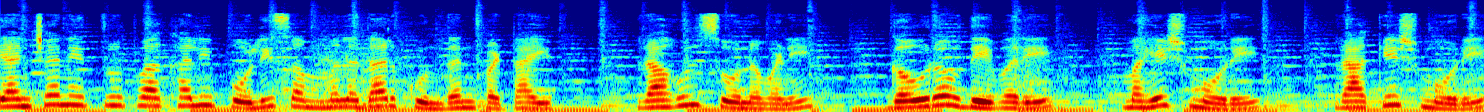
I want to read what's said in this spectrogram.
यांच्या नेतृत्वाखाली पोलीस अंमलदार कुंदन पटाईत राहुल सोनवणे गौरव देवरे महेश मोरे राकेश मोरे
